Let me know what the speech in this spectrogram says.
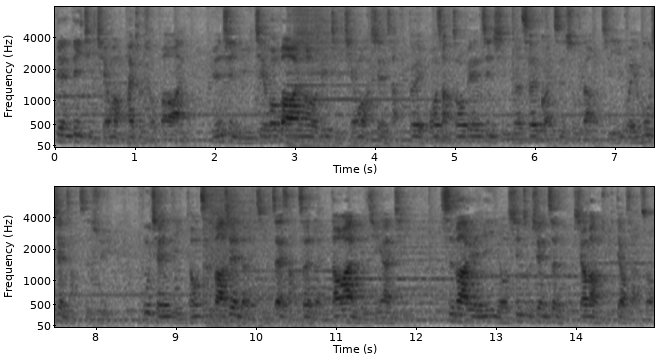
便立即前往派出所报案。民警于接获报案后立即前往现场，对火场周边进行了车管制疏导及维护现场秩序。目前已通知发现的及在场证人到案厘清案情。事发原因由新竹县政府消防局调查中。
